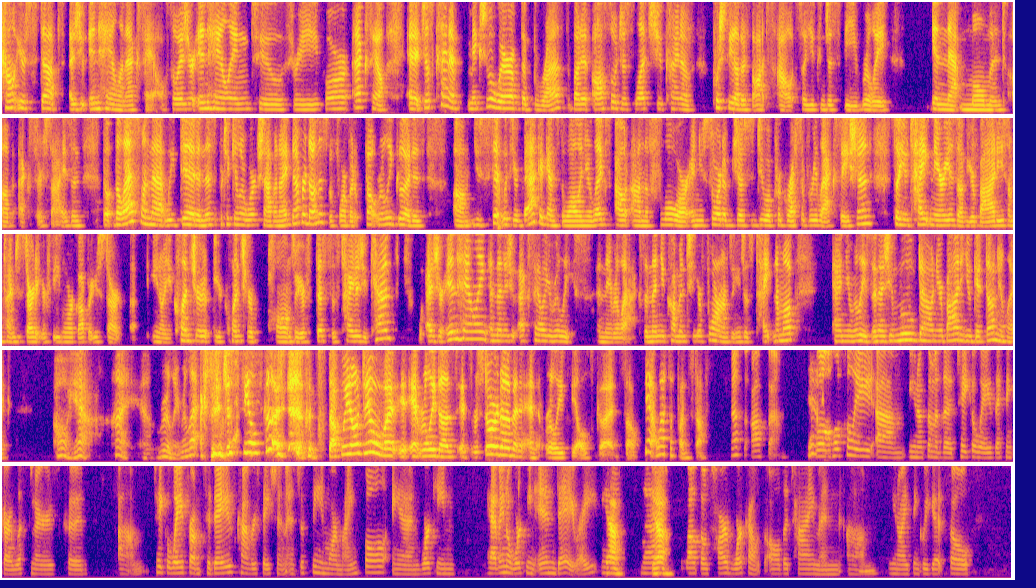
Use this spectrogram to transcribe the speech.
count your steps as you inhale and exhale. So as you're inhaling, two, three, four, exhale. And it just kind of makes you aware of the breath, but it also just lets you kind of push the other thoughts out so you can just be really in that moment of exercise. And the, the last one that we did in this particular workshop, and I'd never done this before, but it felt really good, is um, you sit with your back against the wall and your legs out on the floor and you sort of just do a progressive relaxation. So you tighten areas of your body. Sometimes you start at your feet and work up or you start uh, you know you clench your you clench your palms or your fists as tight as you can as you're inhaling. And then as you exhale you release and they relax. And then you come into your forearms and you just tighten them up and you release. And as you move down your body you get done. You're like oh yeah I am really relaxed. It just feels good. Stuff we don't do, but it, it really does. It's restorative and, and it really feels good. So yeah, lots of fun stuff. That's awesome. Yeah. Well, hopefully, um, you know, some of the takeaways I think our listeners could um, take away from today's conversation is just being more mindful and working, having a working in day, right? You yeah. Know, yeah. About those hard workouts all the time. And, um, you know, I think we get so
